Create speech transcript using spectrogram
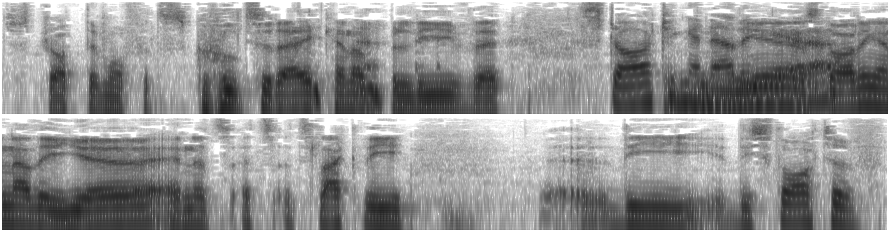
just dropped them off at school today. Cannot believe that. Starting another yeah, year. Yeah, starting another year. And it's, it's, it's like the, the the start of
